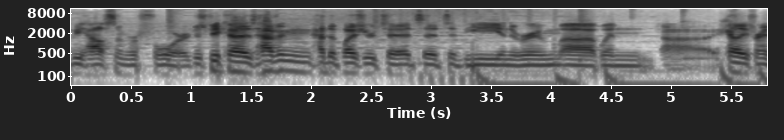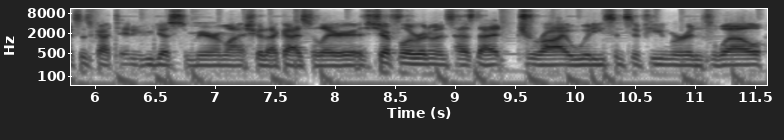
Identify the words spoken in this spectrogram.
be house number four, just because having had the pleasure to to, to be in the room uh, when uh, Kelly Francis got to interview Justin Meram last year, that guy's hilarious. Jeff Larentowicz has that dry, witty sense of humor as well,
